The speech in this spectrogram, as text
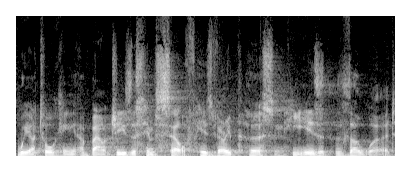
we are talking about Jesus himself, his very person. He is the Word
